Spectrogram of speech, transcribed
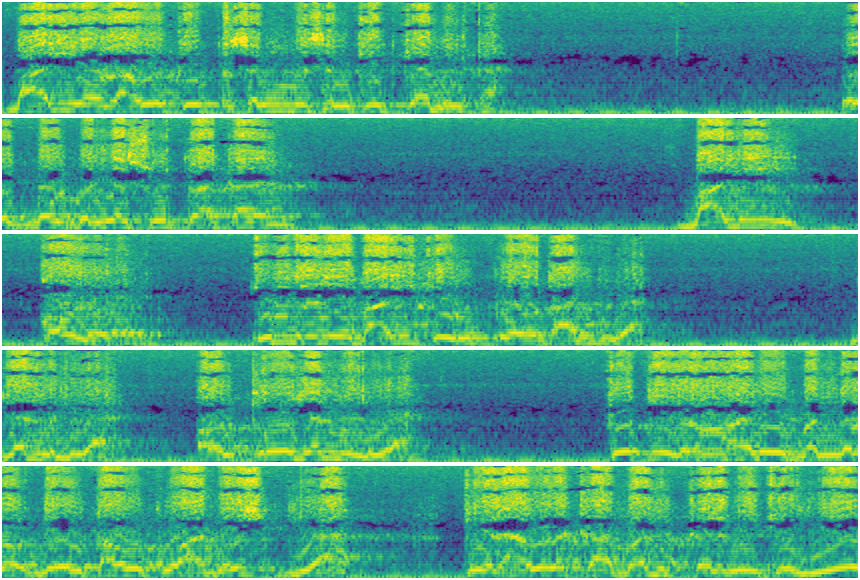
बाली और रावण के प्रसंग में संकेत क्या मिलता है? एक बहुत बढ़िया सूत्र आता है, बाली कौन है? इंद्र ने बाली के रूप में अवतार दिया, जन्म लिया और क्यों जन्म लिया? क्योंकि ब्रह्मा ने बंदरों, देवताओं को आदेश दिया कि रावण का वध करने के लिए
